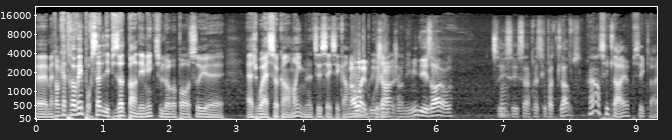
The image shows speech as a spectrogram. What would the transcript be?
euh, mettons 80% de l'épisode pandémique, tu l'auras passé euh, à jouer à ça quand même. là, C'est c'est quand même Ah ouais, beaucoup j'en j'en ai mis des heures. Là. C'est, Ah. c'est- ça a presque pas de classe. Ah, c'est clair, puis c'est clair.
